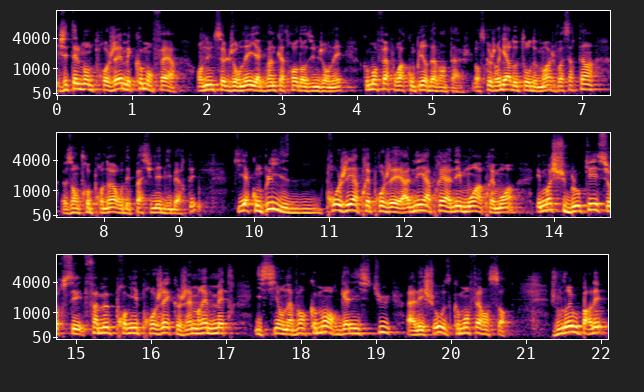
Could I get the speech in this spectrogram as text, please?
J'ai tellement de projets, mais comment faire En une seule journée, il n'y a que 24 heures dans une journée, comment faire pour accomplir davantage? Lorsque je regarde autour de moi, je vois certains entrepreneurs ou des passionnés de liberté qui accomplissent projet après projet, année après année, mois après mois. Et moi, je suis bloqué sur ces fameux premiers projets que j'aimerais mettre ici en avant. Comment organises-tu euh, les choses? Comment faire en sorte? Je voudrais vous parler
